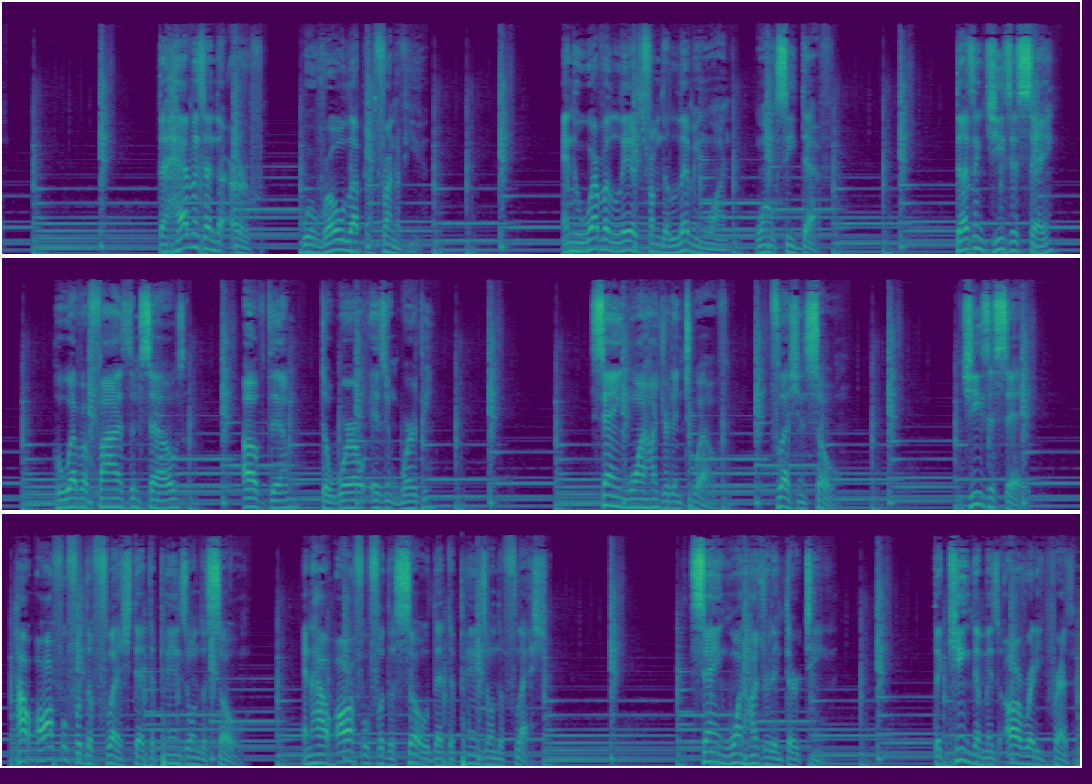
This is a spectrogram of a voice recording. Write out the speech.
The heavens and the earth will roll up in front of you, and whoever lives from the living one won't see death. Doesn't Jesus say, Whoever finds themselves of them, the world isn't worthy? Saying 112, Flesh and Soul. Jesus said, How awful for the flesh that depends on the soul and how awful for the soul that depends on the flesh. Saying 113 The kingdom is already present.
